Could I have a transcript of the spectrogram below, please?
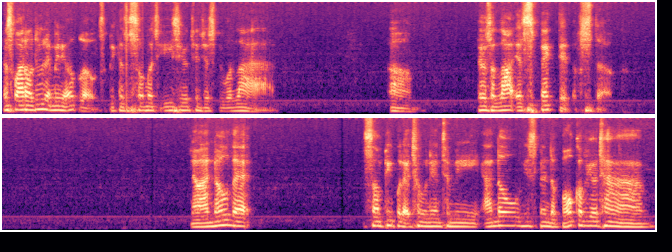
That's why I don't do that many uploads because it's so much easier to just do a live um, there's a lot expected of stuff. Now I know that some people that tune in to me, I know you spend the bulk of your time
